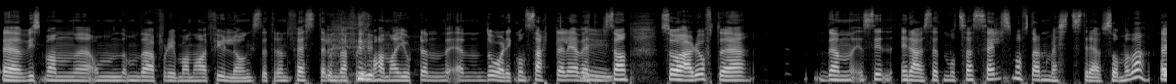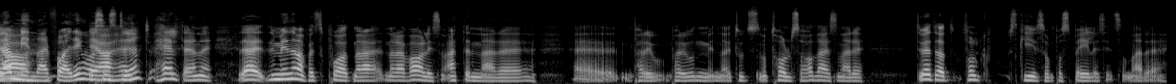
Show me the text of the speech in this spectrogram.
eh, Hvis man eh, om, om det er fordi man har fylleangst etter en fest, eller om det er fordi man har gjort en, en dårlig konsert, eller jeg vet Mm. ikke sånn, så er det jo ofte den sin raushet mot seg selv som ofte er den mest strevsomme, da. Eller Ja. er min erfaring. Hva ja, syns du? helt, helt enig. Det, det minner meg faktisk på at når jeg, når jeg var liksom etter den der eh, perioden min da, i 2012, så hadde jeg sånn derre Du vet at folk skriver sånn på speilet sitt sånn derre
